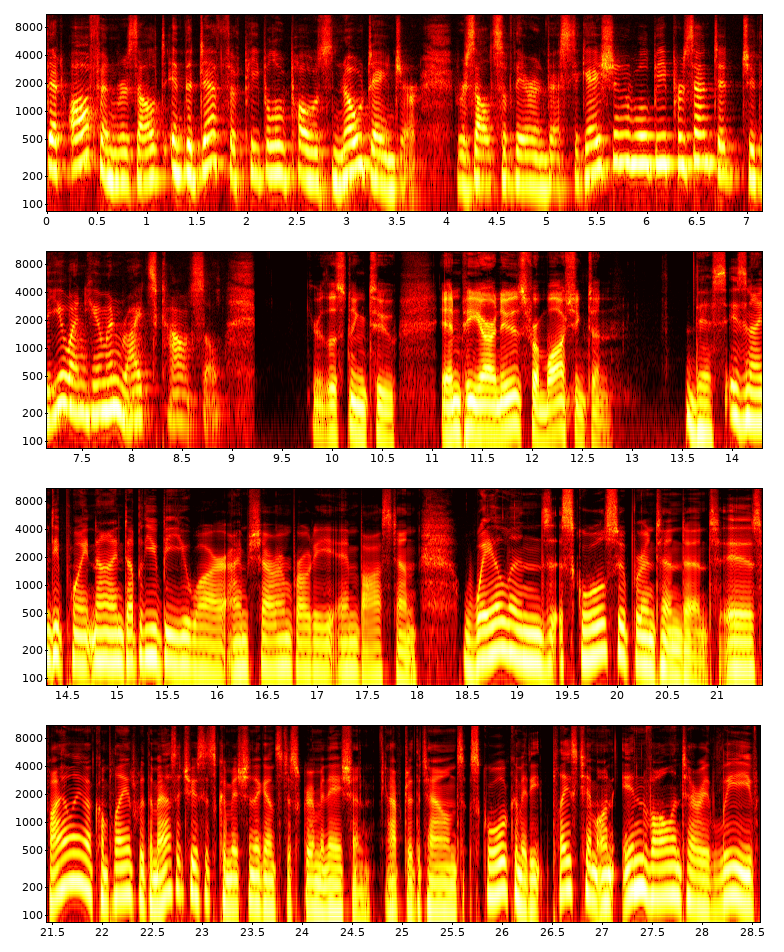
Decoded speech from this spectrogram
that often result in the death of people who pose no danger. Results of their investigation will be presented to the UN Human Rights Council. You're listening to NPR News from Washington. This is 90.9 WBUR. I'm Sharon Brody in Boston. Wayland's school superintendent is filing a complaint with the Massachusetts Commission Against Discrimination after the town's school committee placed him on involuntary leave.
